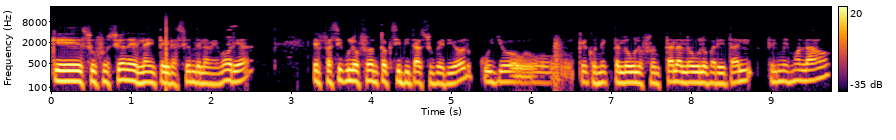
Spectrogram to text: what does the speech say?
que su función es la integración de la memoria, el fascículo fronto-occipital superior, cuyo, que conecta el lóbulo frontal al lóbulo parietal del mismo lado,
